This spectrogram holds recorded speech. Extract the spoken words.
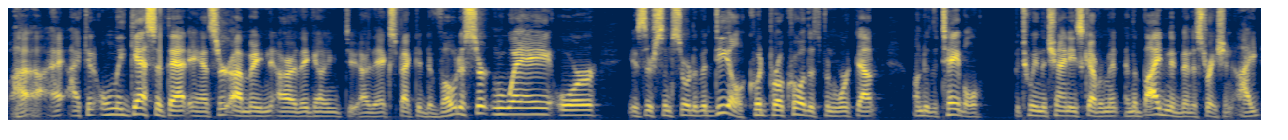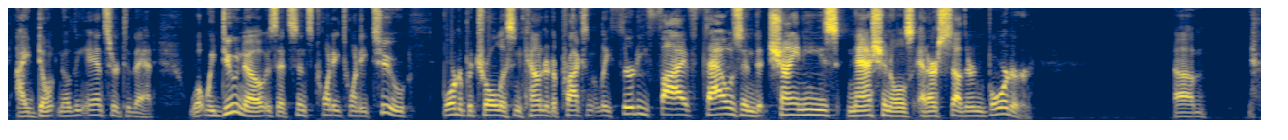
I, I, can only guess at that answer. I mean, are they going to, are they expected to vote a certain way or is there some sort of a deal, quid pro quo that's been worked out under the table between the Chinese government and the Biden administration? I, I don't know the answer to that. What we do know is that since 2022, Border Patrol has encountered approximately 35,000 Chinese nationals at our southern border. Um,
